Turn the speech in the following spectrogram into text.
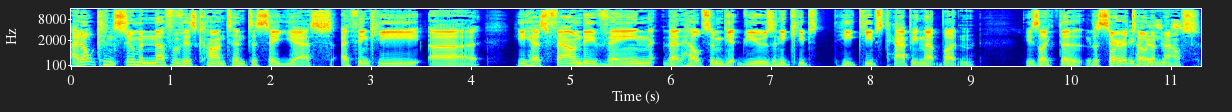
I don't consume enough of his content to say yes. I think he uh, he has found a vein that helps him get views, and he keeps he keeps tapping that button. He's like the it's the serotonin mouse.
